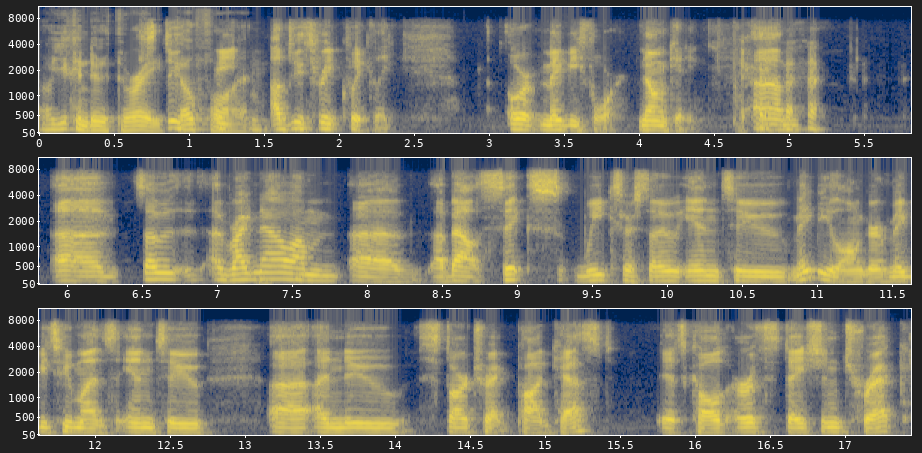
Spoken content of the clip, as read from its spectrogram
Oh, you can do three. Do Go for three. it. I'll do three quickly, or maybe four. No, I'm kidding. Um, Uh, so uh, right now I'm uh, about six weeks or so into, maybe longer, maybe two months into uh, a new Star Trek podcast. It's called Earth Station Trek.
